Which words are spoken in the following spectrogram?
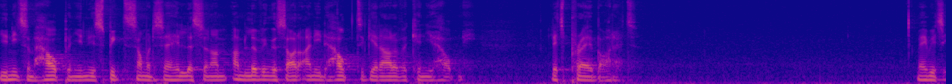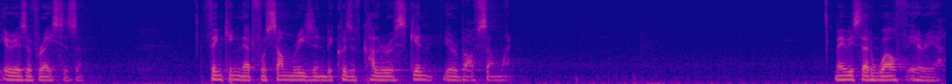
You need some help and you need to speak to someone to say, hey, listen, I'm, I'm living this out. I need help to get out of it. Can you help me? Let's pray about it. Maybe it's areas of racism thinking that for some reason, because of color of skin, you're above someone. Maybe it's that wealth area.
